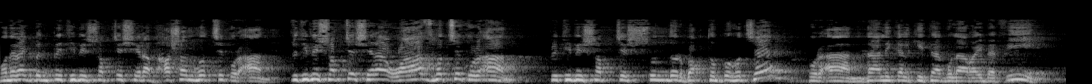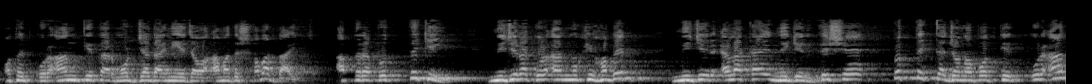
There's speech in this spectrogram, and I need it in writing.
মনে রাখবেন, পৃথিবীর সবচেয়ে সেরা ভাষণ হচ্ছে কোরআন। পৃথিবীর সবচেয়ে সেরা ওয়াজ হচ্ছে কোরআন। পৃথিবীর সবচেয়ে সুন্দর বক্তব্য হচ্ছে কোরআন। দালিকাল কিতাবুলা রাইবাফি অতএব কোরআনকে তার মর্যাদায় নিয়ে যাওয়া আমাদের সবার দায়িত্ব। আপনারা প্রত্যেকেই নিজেরা কোরআনমুখী হবেন, নিজের এলাকায়, নিজের দেশে প্রত্যেকটা জনপদকে কোরআন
